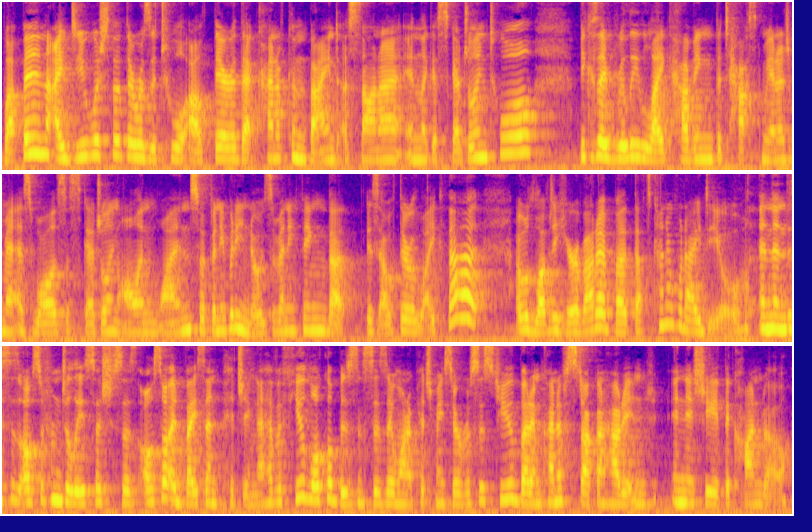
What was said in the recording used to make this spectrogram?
weapon. I do wish that there was a tool out there that kind of combined Asana and like a scheduling tool because I really like having the task management as well as the scheduling all in one. So if anybody knows of anything that is out there like that, I would love to hear about it, but that's kind of what I do. And then this is also from Jaleesa. She says, also advice on pitching. I have a few local businesses I want to pitch my services to, but I'm kind of stuck on how to in- initiate the convo.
